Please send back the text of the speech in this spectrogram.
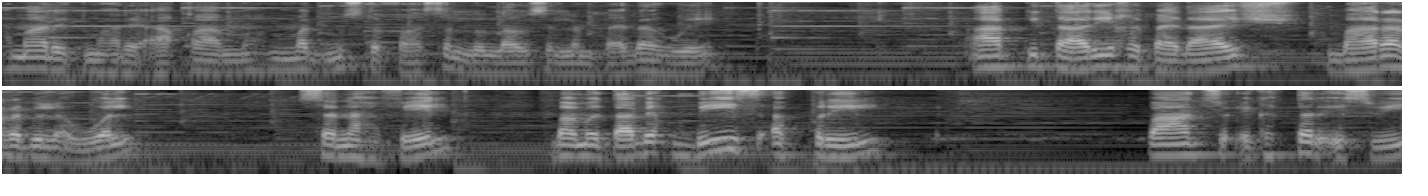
हमारे तुम्हारे आका मोहम्मद मुस्तफ़ा सल्लल्लाहु अलैहि वसल्लम पैदा हुए आपकी तारीख़ पैदाइश बारह रबी अव्वल, सनह फेल बमुताबिक 20 अप्रैल पाँच सौ इकहत्तर ईस्वी,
